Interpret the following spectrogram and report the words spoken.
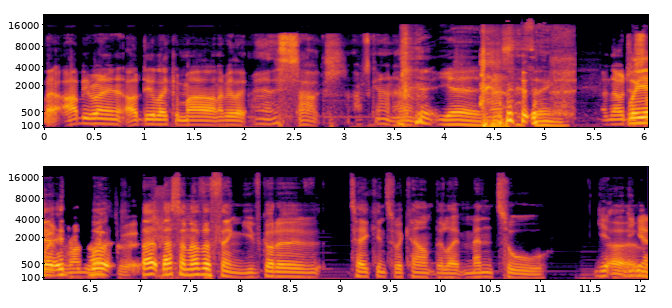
Like I'll be running, I'll do like a mile, and I'll be like, man, this sucks. I'm just going home, yeah, that's the thing. and they'll just Well, yeah, like it- run the well, rest of it. That that's another thing you've got to take into account the like mental. Yeah, Uh, yeah,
